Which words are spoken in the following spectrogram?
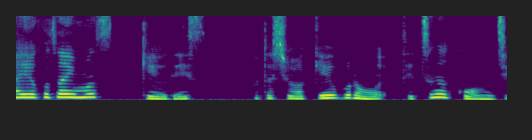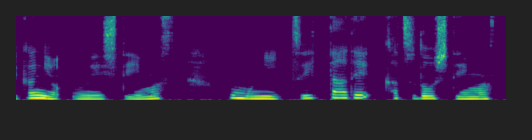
はようございます。ケウです。私はケウブログ哲学を身近に運営しています。主にツイッターで活動しています。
